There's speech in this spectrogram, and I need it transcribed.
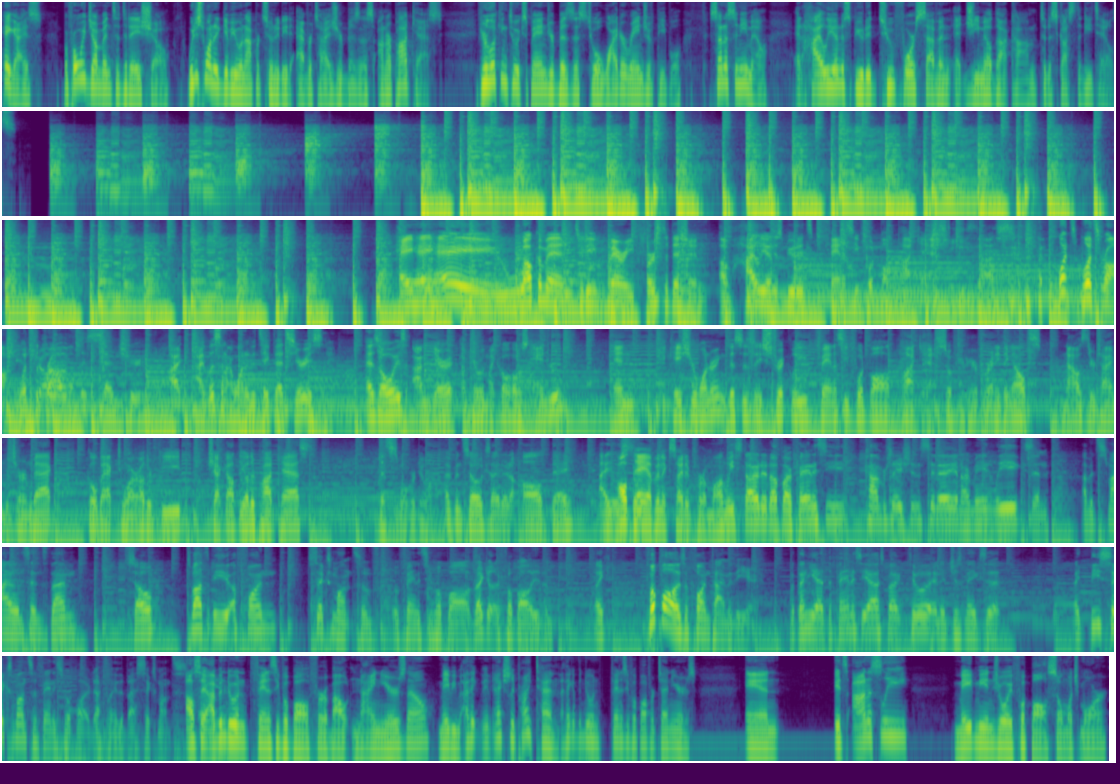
Hey guys, before we jump into today's show, we just wanted to give you an opportunity to advertise your business on our podcast. If you're looking to expand your business to a wider range of people, send us an email at highlyundisputed247 at gmail.com to discuss the details. Hey, hey, hey! Welcome in to the very first edition of Highly Undisputed's Fantasy Football Podcast. Jesus. What's what's wrong? What's the Intro problem? Of the century. I, I listen. I wanted to take that seriously. As always, I'm Garrhett. I'm here with my co-host Andrew. And in case you're wondering, this is a strictly fantasy football podcast. So if you're here for anything else, now's your time to turn back, go back to our other feed, check out the other podcast. This is what we're doing. I've been so excited all day. I All so- day, I've been excited for a month. We started up our fantasy conversations today in our main leagues, and I've been smiling since then. So it's about to be a fun six months of, of fantasy football, regular football even. Like football is a fun time of the year, but then you add the fantasy aspect to it, and it just makes it like these six months of fantasy football are definitely the best six months. I'll say I've been doing fantasy football for about nine years now. Maybe I think actually probably ten. I think I've been doing fantasy football for ten years, and it's honestly made me enjoy football so much more.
